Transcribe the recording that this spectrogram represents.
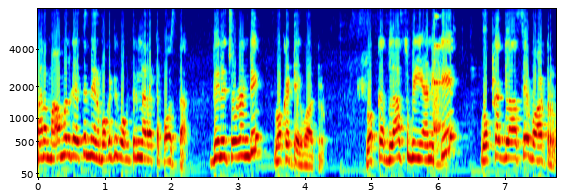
మన మామూలుగా అయితే నేను ఒకటి ఒకటిన్నర అట్ట పోస్తా. దీన్ని చూడండి ఒకటే వాటర్. ఒక్క గ్లాసు బియ్యానికి ఒక్క గ్లాసే వాటర్.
